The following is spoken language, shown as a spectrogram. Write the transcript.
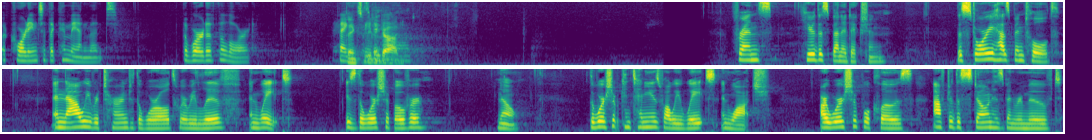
according to the commandment. The word of the Lord. Thanks, Thanks be, to God. God. Friends, hear this benediction. The story has been told, and now we return to the world where we live and wait. Is the worship over? No. The worship continues while we wait and watch. Our worship will close after the stone has been removed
